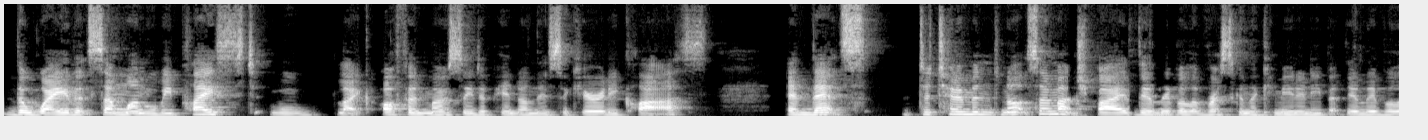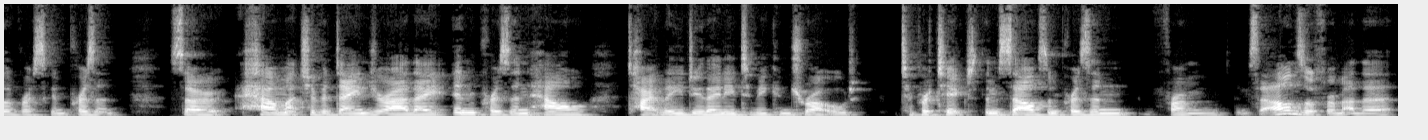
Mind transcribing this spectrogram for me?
The way that someone will be placed will, like, often mostly depend on their security class. And that's determined not so much by their level of risk in the community, but their level of risk in prison. So, how much of a danger are they in prison? How tightly do they need to be controlled to protect themselves in prison from themselves or from other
